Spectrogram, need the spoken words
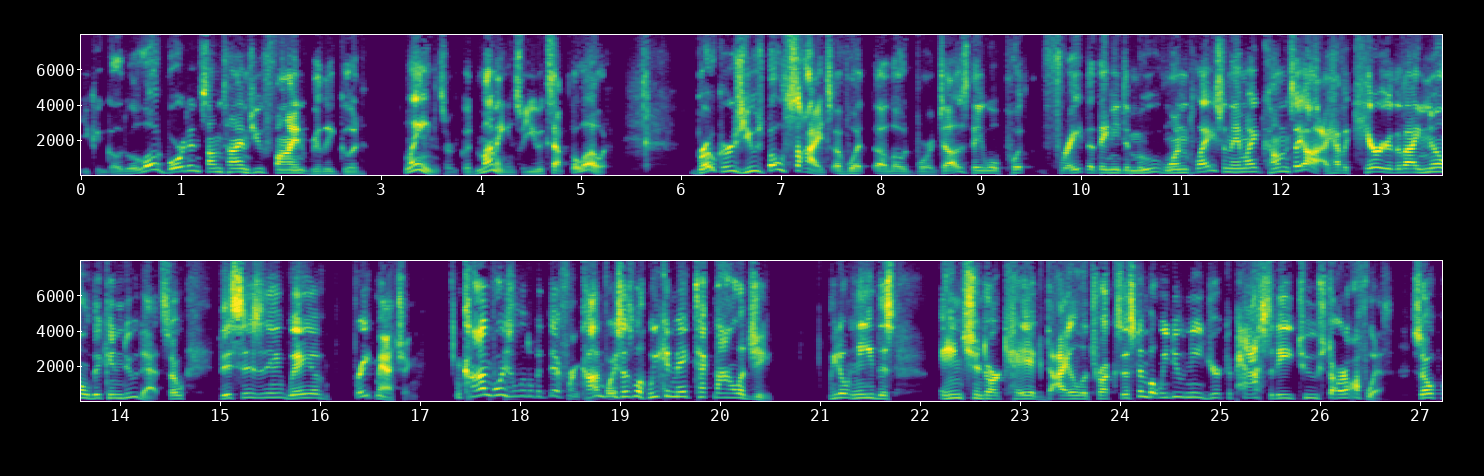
you can go to a load board and sometimes you find really good lanes or good money. And so you accept the load brokers use both sides of what a load board does. They will put freight that they need to move one place and they might come and say, oh, I have a carrier that I know that can do that. So this is a way of freight matching. And Convoy is a little bit different. Convoy says, look, we can make technology. We don't need this ancient, archaic dial a truck system, but we do need your capacity to start off with. So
